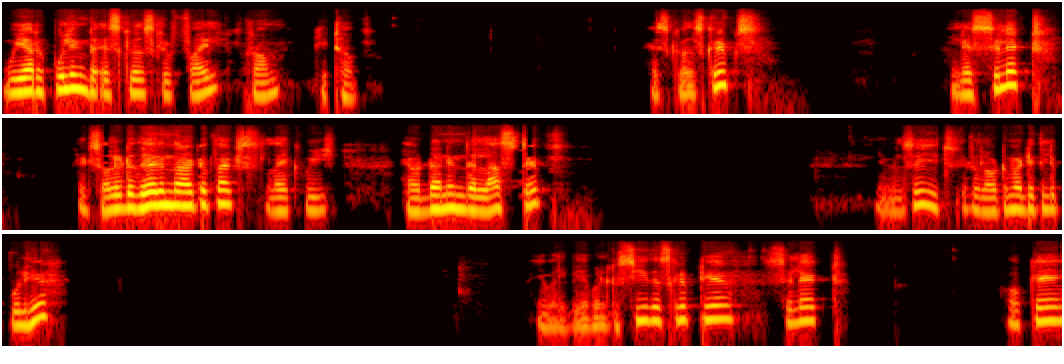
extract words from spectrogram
we are pulling the SQL script file from GitHub. SQL scripts. Let's select. It's already there in the artifacts like we have done in the last step. You will see it, it will automatically pull here. You will be able to see the script here. Select okay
